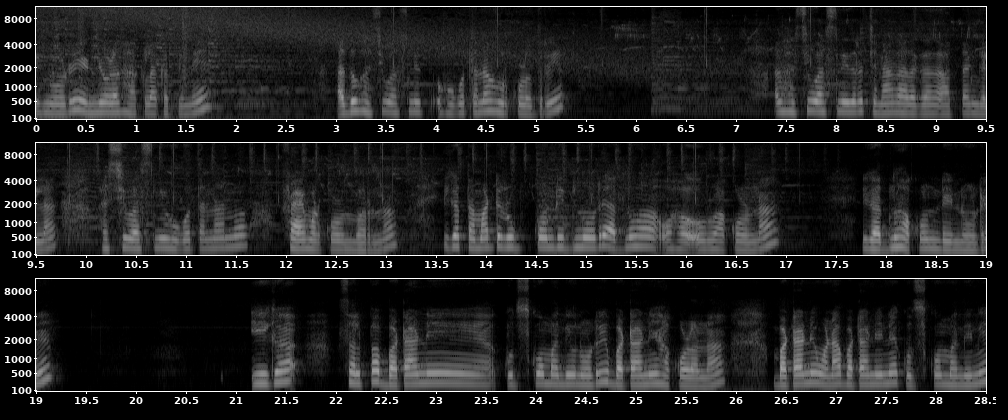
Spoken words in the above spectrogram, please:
ಈಗ ನೋಡಿರಿ ಎಣ್ಣೆ ಒಳಗೆ ಹಾಕ್ಲಾಕತ್ತೀನಿ. ಅದು ಹಸಿ ವಾಸನೆ ಹೋಗೋ ತನಕ ಹುರ್ಕೊಳ್ಳೋದ್ರಿ. ಅದು ಹಸಿ ವಾಸನೆ ಇದ್ರೆ ಚೆನ್ನಾಗಿ ಆದಾಗ ಹತ್ತಂಗಿಲ್ಲ ಹಸಿ ವಾಸನೆ ಹೋಗೋ ತನಕ ಫ್ರೈ ಮಾಡ್ಕೊಂಬರೋಣ. ಈಗ ಟಮಾಟೆ ರುಬ್ಕೊಂಡಿದ್ದು ನೋಡಿರಿ ಅದನ್ನೂ ಹಾಕೊಳ್ಳೋಣ. ಈಗ ಅದನ್ನೂ ಹಾಕ್ಕೊಂಡೇನಿ ನೋಡಿರಿ. ಈಗ ಸ್ವಲ್ಪ ಬಟಾಣಿ ಕುದಿಸ್ಕೊಂಬಂದೀವಿ ನೋಡಿರಿ, ಬಟಾಣಿ ಹಾಕ್ಕೊಳ್ಳೋಣ ಬಟಾಣಿ, ಒಣ ಬಟಾಣಿನೇ ಕುದಿಸ್ಕೊಂಬಂದೀನಿ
